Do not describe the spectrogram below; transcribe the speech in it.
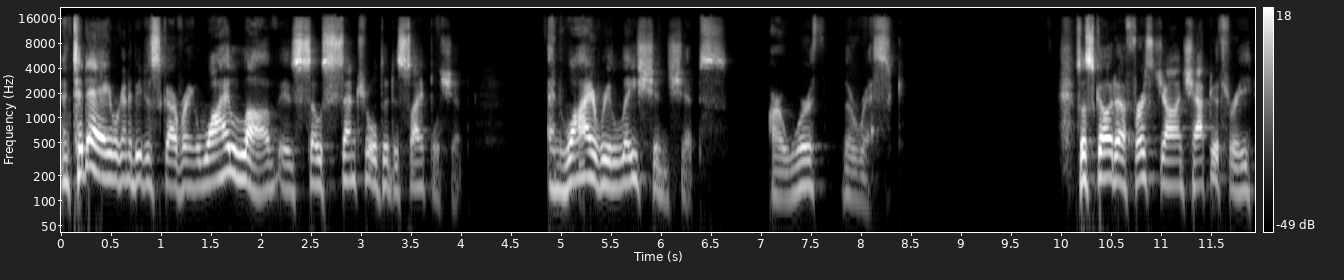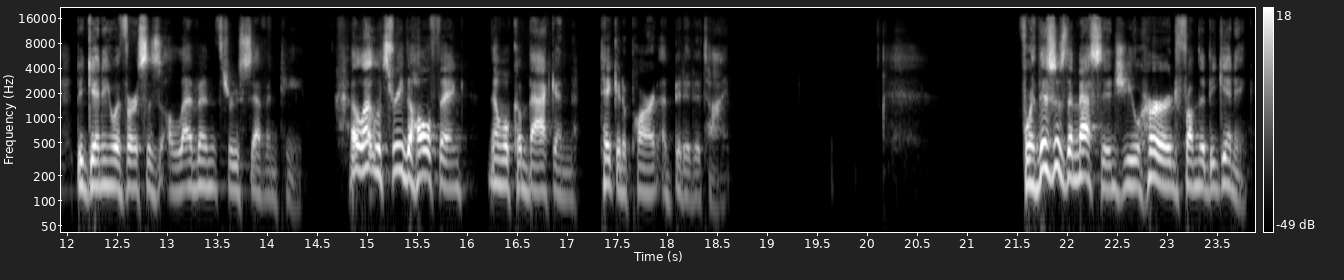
And today we're going to be discovering why love is so central to discipleship and why relationships are worth the risk. So let's go to 1 John chapter 3, beginning with verses 11 through 17. Let's read the whole thing, then we'll come back and take it apart a bit at a time. For this is the message you heard from the beginning.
